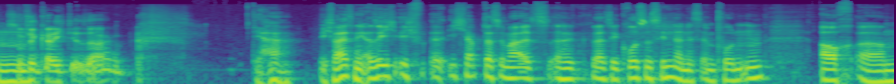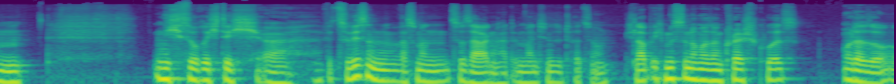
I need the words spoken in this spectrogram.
Hm. So viel kann ich dir sagen. Ja, ich weiß nicht. Also ich, ich, äh, ich habe das immer als äh, quasi großes Hindernis empfunden, auch ähm, nicht so richtig äh, zu wissen, was man zu sagen hat in manchen Situationen. Ich glaube, ich müsste noch mal so einen Crashkurs oder so.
